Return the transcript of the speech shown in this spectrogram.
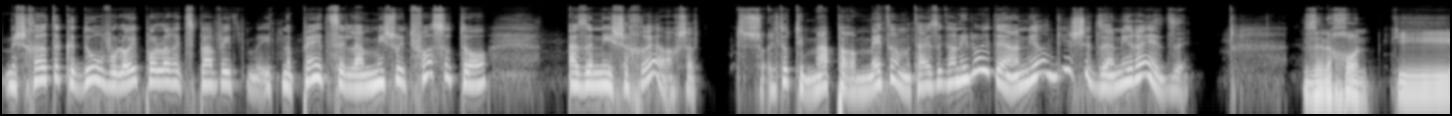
משחרר את הכדור והוא לא ייפול לרצפה ויתנפץ, אלא מישהו יתפוס אותו, אז אני אשחרר. עכשיו, שואלת אותי מה הפרמטר, מתי זה, אני לא יודע, אני ארגיש את זה, אני אראה את זה. זה נכון, כי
